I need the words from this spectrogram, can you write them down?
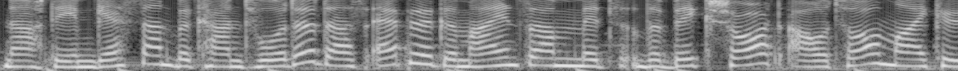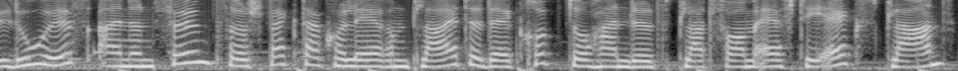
Nachdem gestern bekannt wurde, dass Apple gemeinsam mit The Big Short Autor Michael Lewis einen Film zur spektakulären Pleite der Kryptohandelsplattform FTX plant,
